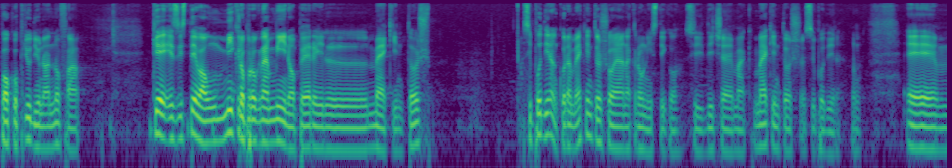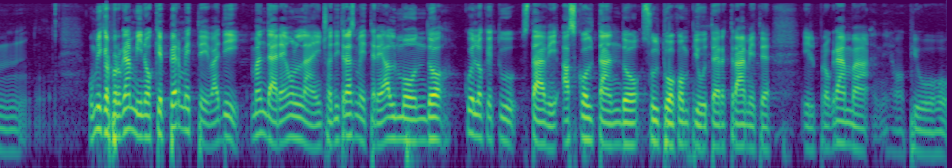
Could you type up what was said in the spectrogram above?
poco più di un anno fa che esisteva un microprogrammino per il Macintosh. Si può dire ancora Macintosh o è anacronistico? Si dice Mac. Macintosh, si può dire. Ehm, un microprogrammino che permetteva di mandare online, cioè di trasmettere al mondo quello che tu stavi ascoltando sul tuo computer tramite il programma diciamo, più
